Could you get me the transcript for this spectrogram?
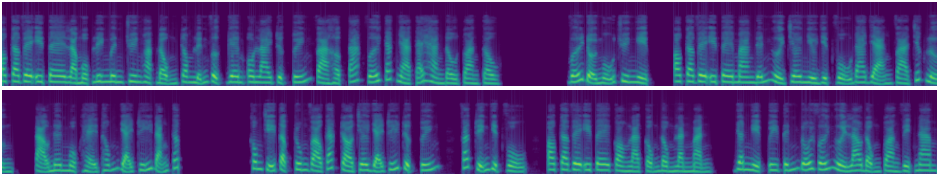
OKVIP là một liên minh chuyên hoạt động trong lĩnh vực game online trực tuyến và hợp tác với các nhà cái hàng đầu toàn cầu. Với đội ngũ chuyên nghiệp, OKVIP mang đến người chơi nhiều dịch vụ đa dạng và chất lượng, tạo nên một hệ thống giải trí đẳng cấp. Không chỉ tập trung vào các trò chơi giải trí trực tuyến, phát triển dịch vụ, OKVIP còn là cộng đồng lành mạnh, doanh nghiệp uy tín đối với người lao động toàn Việt Nam.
